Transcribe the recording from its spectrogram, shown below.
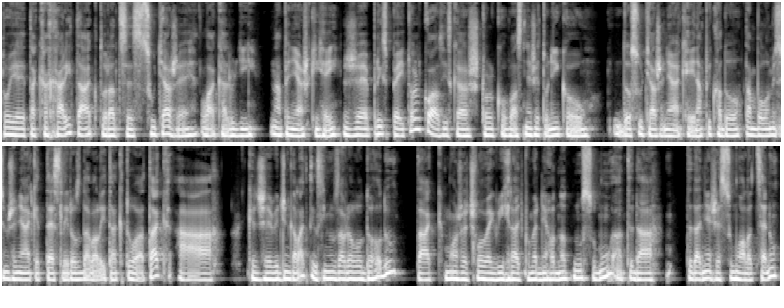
To je taká charita, ktorá cez súťaže láka ľudí na peniažky, hej. Že prispej toľko a získáš toľko vlastne žetoníkov do súťaže nejakej, napríklad do, tam bolo myslím, že nejaké Tesly rozdávali takto a tak a keďže Virgin Galactic s ním uzavrelo dohodu, tak môže človek vyhrať pomerne hodnotnú sumu a teda teda nie že sumu, ale cenu.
